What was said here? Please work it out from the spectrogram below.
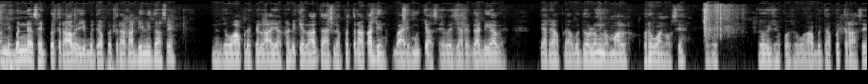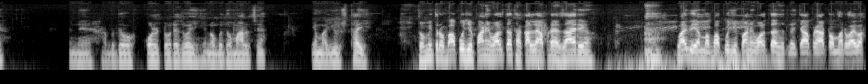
અને બંને સાઈડ પતરા આવે, એ બધા પતરા કાઢી લીધા છે. ને જો આપણે પહેલાં અહીંયા ખડકેલા હતા, એટલે પતરા કાઢીને બહાર મૂક્યા છે. હવે જ્યારે ગાડી આવે, ત્યારે આપણે આ બધો અલંગનો માલ ભરવાનો છે. જોઈ શકો છો, આ બધા પતરા છે. અને આ બધો કોલ્ડ સ્ટોરેજ હોય, એનો બધો માલ છે, એમાં યુઝ થાય. તો મિત્રો, બાપુજી પાણી વાળતા હતા, કાલે આપણે જાહેર વાવી. એમાં બાપુજી પાણી વાળતા હતા, એટલે કે આપણે આટો મારવા આવ્યા.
